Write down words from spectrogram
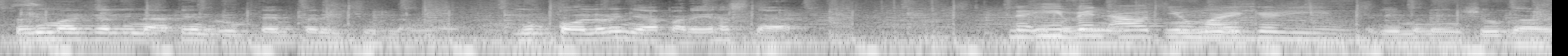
So, yung margarine natin, room temperature lang. No? Yung color niya, parehas na. Na-even out yung Mm. margarine. Lagay mo na yung sugar.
